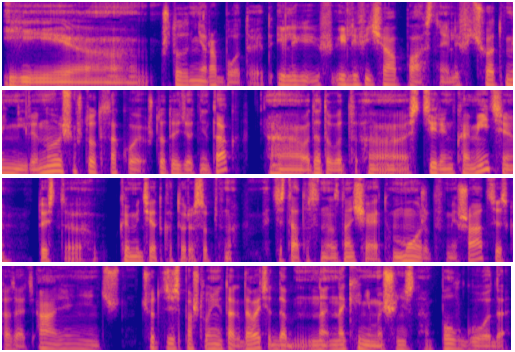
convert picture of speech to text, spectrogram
и э, что-то не работает, или, или фича опасна, или фичу отменили. Ну, в общем, что-то такое, что-то идет не так. А вот это вот э, steering committee, то есть э, комитет, который, собственно, эти статусы назначает, может вмешаться и сказать, а, не, не, что-то здесь пошло не так, давайте до, на, накинем еще, не знаю, полгода,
